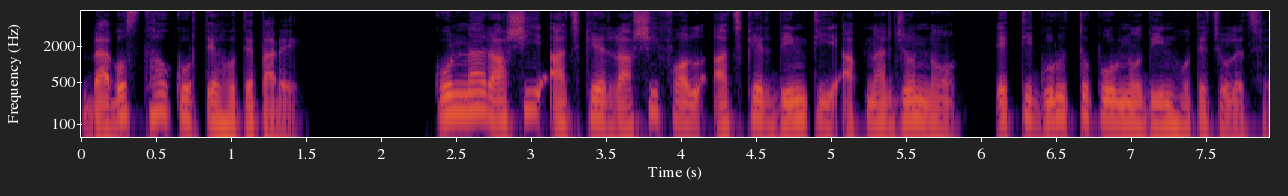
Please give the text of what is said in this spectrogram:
ব্যবস্থাও করতে হতে পারে। কন্যা রাশি আজকের রাশিফল আজকের দিনটি আপনার জন্য একটি গুরুত্বপূর্ণ দিন হতে চলেছে।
